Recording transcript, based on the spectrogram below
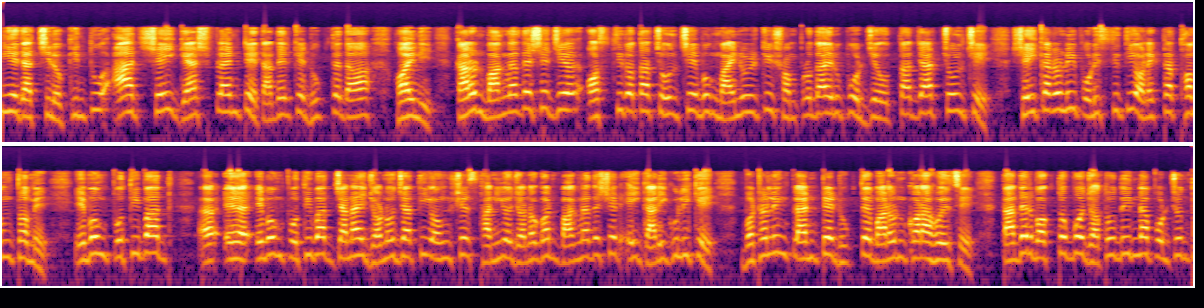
নিয়ে যাচ্ছিল। কিন্তু আজ সেই গ্যাস প্ল্যান্টে তাদেরকে ঢুকতে দেওয়া হয়নি। কারণ বাংলাদেশে যে অস্থিরতা চলছে এবং মাইনরিটি সম্প্রদায়ের উপর যে অত্যাচার চলছে, সেই কারণেই পরিস্থিতি অনেকটা থমথমে। এবং প্রতিবাদ এবং প্রতিবাদ জানায় জনজাতি অংশের স্থানীয় জনগণ। বাংলাদেশের এই গাড়িগুলিকে বটলিং প্ল্যান্টে ঢুকতে বারণ করা হয়েছে। তাদের বক্তব্য, যতদিন না পর্যন্ত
